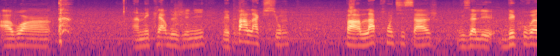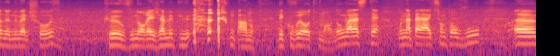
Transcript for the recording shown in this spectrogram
à avoir un éclair de génie, mais par l'action, par l'apprentissage, vous allez découvrir de nouvelles choses que vous n'aurez jamais pu découvrir autrement. Donc voilà, c'était mon appel à l'action pour vous. Euh,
